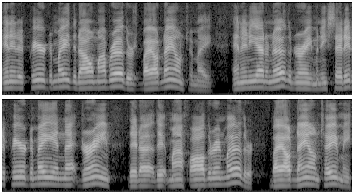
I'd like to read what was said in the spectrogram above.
and it appeared to me that all my brothers bowed down to me. And then he had another dream, and he said, It appeared to me in that dream that, uh, that my father and mother bowed down to me.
